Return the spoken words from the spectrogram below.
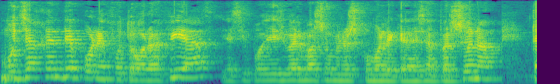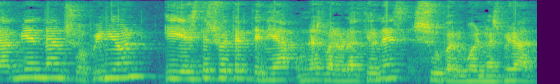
Mucha gente pone fotografías y así podéis ver más o menos cómo le queda a esa persona. También dan su opinión y este suéter tenía unas valoraciones súper buenas. Mirad,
